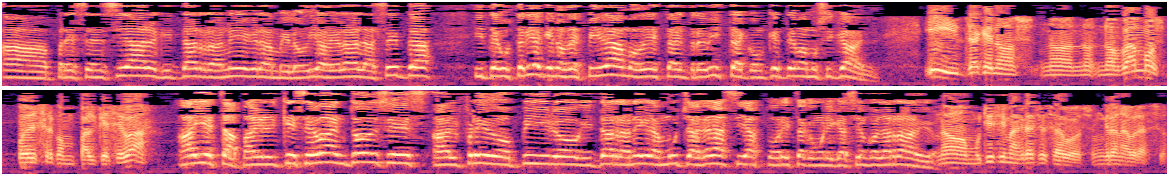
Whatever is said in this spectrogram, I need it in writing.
a presenciar guitarra negra, melodías de la A la Z. Y te gustaría que nos despidamos de esta entrevista con qué tema musical. Y ya que nos, no, nos vamos, puede ser con Pal que se va. Ahí está, para el que se va entonces, Alfredo Piro, Guitarra Negra, muchas gracias por esta comunicación con la radio. No, muchísimas gracias a vos, un gran abrazo.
